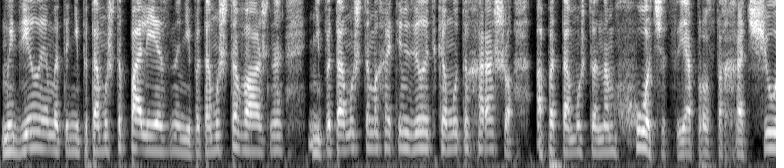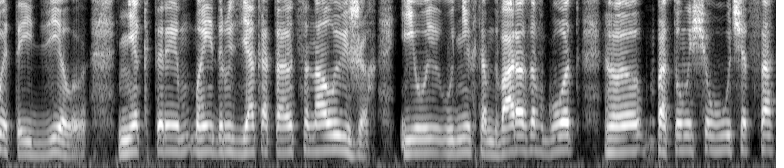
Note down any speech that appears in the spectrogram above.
Мы делаем это не потому, что полезно, не потому, что важно, не потому, что мы хотим сделать кому-то хорошо, а потому, что нам хочется. Я просто хочу это и делаю. Некоторые мои друзья катаются на лыжах, и у, у них там два раза в год, э, потом еще учатся.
